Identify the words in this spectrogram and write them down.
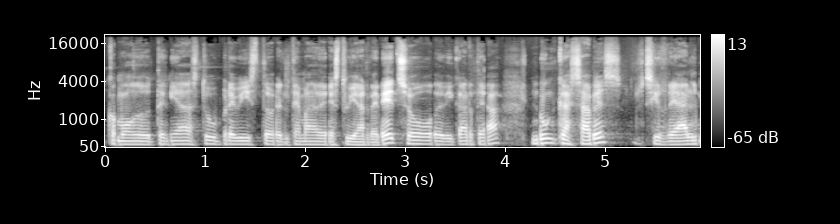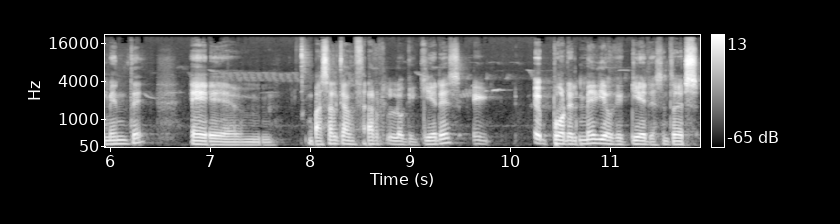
como tenías tú previsto el tema de estudiar derecho o dedicarte a, nunca sabes si realmente eh, vas a alcanzar lo que quieres eh, por el medio que quieres. Entonces,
